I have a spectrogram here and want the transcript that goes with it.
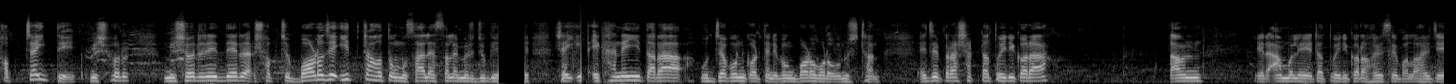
সবচাইতে মিশর মিশরীদের সবচেয়ে বড় যে ঈদটা হতো মুসা আলাহিসাল্লামের যুগে সেই এখানেই তারা উদযাপন করতেন এবং বড় বড় অনুষ্ঠান। এই যে প্রাসাদটা তৈরি করা কারণ এর আমলে এটা তৈরি করা হয়েছে, বলা হয় যে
